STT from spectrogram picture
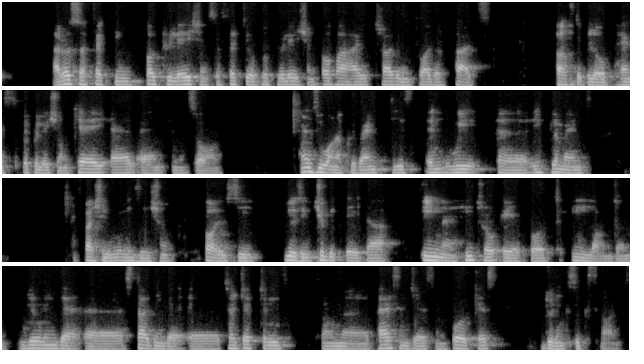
are also affecting populations, susceptible population of I traveling to other parts of the globe, hence population K, L, M, and so on. Hence, we want to prevent this, and we uh, implement spatial immunization policy using Cuebiq data in Heathrow Airport in London during uh, studying uh, trajectories from uh, passengers and workers during six months.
